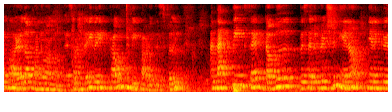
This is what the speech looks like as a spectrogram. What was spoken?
ரொம்ப அழகாக பண்ணுவாங்க அவங்க. So I'm very very proud to be part of this film and that being set double the celebration ஏன்னா எனக்கு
